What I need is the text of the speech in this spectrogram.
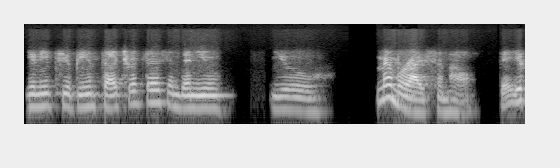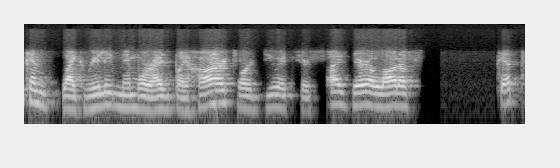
you need to be in touch with this and then you you memorize somehow. You can like really memorize by heart or do exercise. There are a lot of tips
